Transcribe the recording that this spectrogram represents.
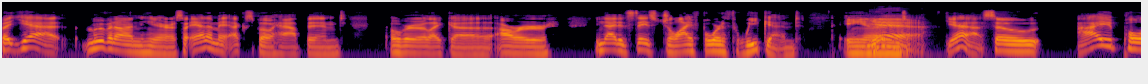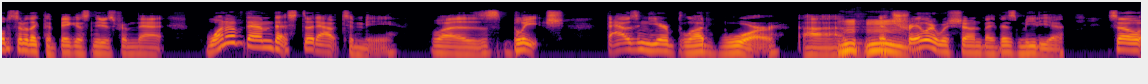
but yeah, moving on here. So Anime Expo happened over like uh, our United States July 4th weekend. And yeah. yeah, so I pulled some of like the biggest news from that. One of them that stood out to me was Bleach, Thousand Year Blood War. Uh, Mhm. the trailer was shown by Viz Media. So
